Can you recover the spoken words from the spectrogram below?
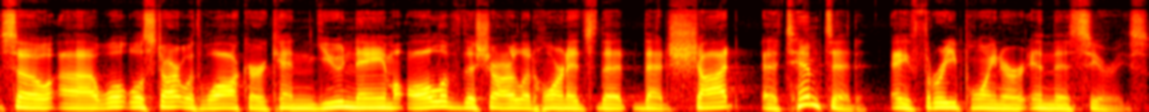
So uh, we'll we'll start with Walker. Can you name all of the Charlotte Hornets that that shot attempted a three pointer in this series?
